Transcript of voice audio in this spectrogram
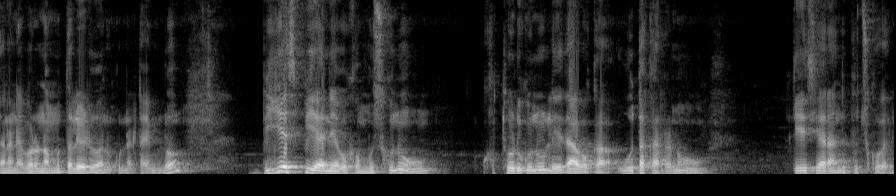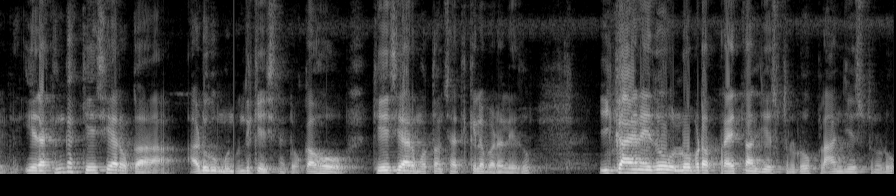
తనను ఎవరు నమ్ముతలేడు అనుకున్న టైంలో బీఎస్పీ అనే ఒక ముసుగును ఒక తొడుగును లేదా ఒక ఊతకర్రను కేసీఆర్ అందిపుచ్చుకోగలిగాడు. ఈ రకంగా కేసీఆర్ ఒక అడుగు ముందుకేసినట్టు ఒక హో కేసీఆర్ మొత్తం చతికిలబడలేదు. ఇంకా ఆయన ఏదో లోపల ప్రయత్నాలు చేస్తున్నాడు ప్లాన్ చేస్తున్నాడు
